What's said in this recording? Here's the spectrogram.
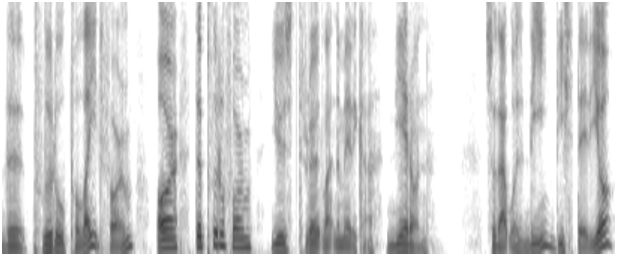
the plural polite form, or the plural form used throughout Latin America. Dieron. So that was di, diste, dio,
